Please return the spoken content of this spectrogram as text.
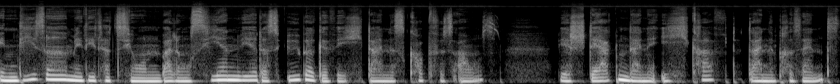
In dieser Meditation balancieren wir das Übergewicht deines Kopfes aus, wir stärken deine Ich-Kraft, deine Präsenz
